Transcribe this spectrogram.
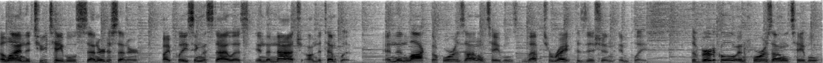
Align the two tables center to center by placing the stylus in the notch on the template, and then lock the horizontal table's left to right position in place. The vertical and horizontal table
